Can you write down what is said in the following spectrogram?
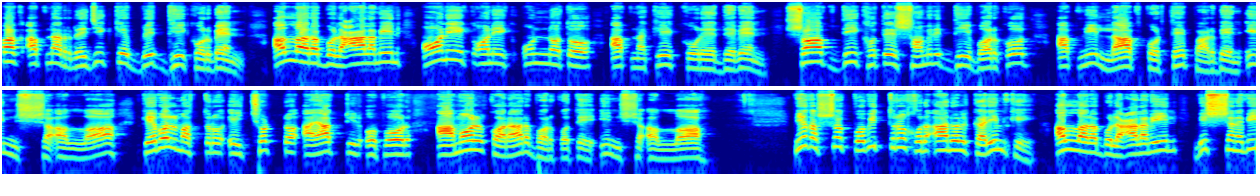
পাক আপনার রিজিককে বৃদ্ধি করবেন। আল্লাহ রাব্বুল আলামিন অনেক অনেক উন্নত আপনাকে করে দেবেন। সব দিক হতে সমৃদ্ধি, বরকত আপনি লাভ করতে পারবেন ইনশাআল্লাহ। কেবলমাত্র এই ছোট্ট আয়াতটির ওপর আমল করার বরকতে ইনশাআল্লাহ। প্রিয় দর্শক, পবিত্র কোরআনুল করিমকে আল্লাহ রাবুল আলমিন বিশ্বনবী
